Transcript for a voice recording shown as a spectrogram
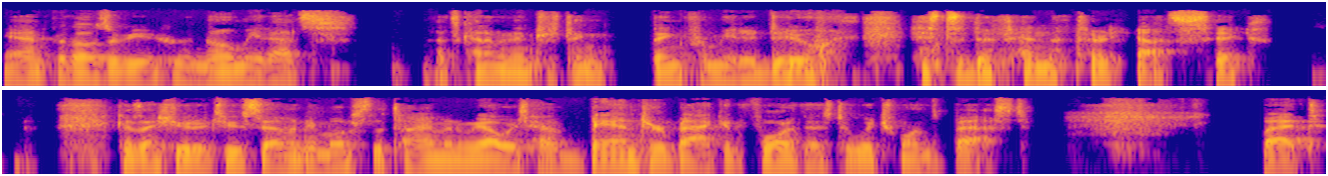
And for those of you who know me, that's that's kind of an interesting thing for me to do is to defend the 30 out 6 because I shoot a 270 most of the time and we always have banter back and forth as to which one's best. But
